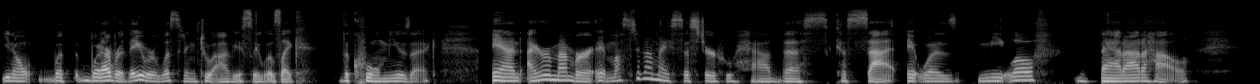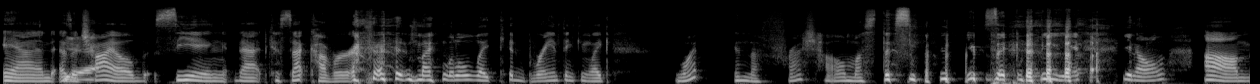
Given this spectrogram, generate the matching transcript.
you know, with whatever they were listening to, obviously was like the cool music. And I remember it must have been my sister who had this cassette. It was Meatloaf, Bat Out of Hell. And as a child, seeing that cassette cover, my little like kid brain thinking like, what in the fresh hell must this music be? you know? Um,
